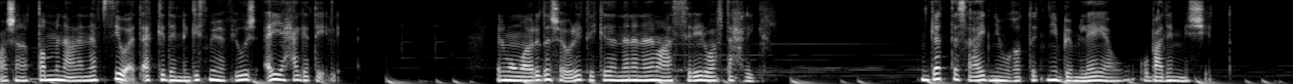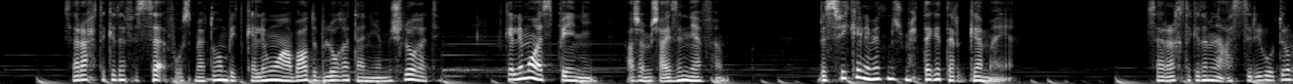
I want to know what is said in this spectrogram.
وعشان أطمن على نفسي وأتأكد إن جسمي ما فيهوش أي حاجة تقلق. الممرضة شاورت لي كده إن أنا أنام على السرير وأفتح رجلي. جت تساعدني وغطتني بملاية وبعدين مشيت. سرحت كده في السقف وسمعتهم بيتكلموا مع بعض بلغة تانية مش لغتي. بيتكلموا أسباني عشان مش عايزيني أفهم. بس في كلمات مش محتاجة ترجمة يعني. صرخت كده من على السرير وقلت لهم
